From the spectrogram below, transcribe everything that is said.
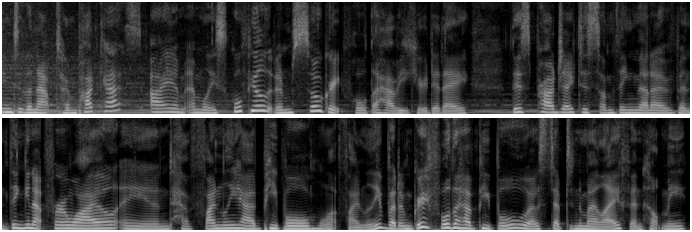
listening to the Naptime Podcast. I am Emily Schoolfield, and I'm so grateful to have you here today. This project is something that I've been thinking up for a while and have finally had people, well, not finally, but I'm grateful to have people who have stepped into my life and helped me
